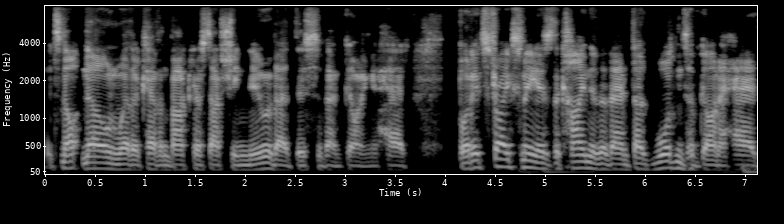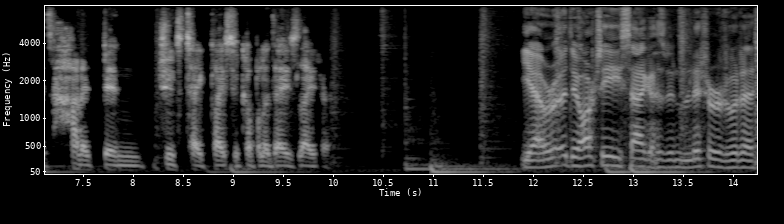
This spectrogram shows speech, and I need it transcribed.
It's not known whether Kevin Bakhurst actually knew about this event going ahead, but it strikes me as the kind of event that wouldn't have gone ahead had it been due to take place a couple of days later. Yeah, the RTÉ saga has been littered with a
